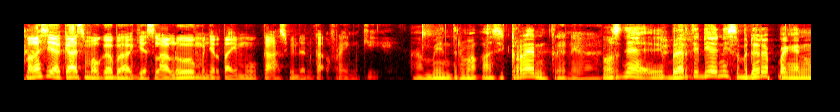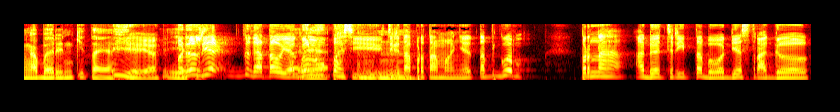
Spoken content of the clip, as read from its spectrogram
Makasih ya kak, semoga bahagia selalu menyertaimu Kak Aswin dan Kak Frankie. amin. Terima kasih. Keren. Keren ya. Maksudnya berarti dia ini sebenarnya pengen ngabarin kita ya. Iya ya. Iya. Padahal dia gue nggak tahu ya. Gue Iya. lupa sih cerita pertamanya. Tapi gue pernah ada cerita bahwa dia struggle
